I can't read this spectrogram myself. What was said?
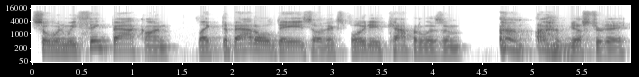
So when we think back on like the bad old days of exploitative capitalism yesterday.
